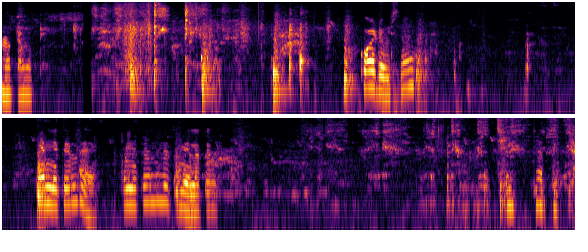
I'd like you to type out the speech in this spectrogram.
মোটামুটি কয়টা হয়েছে এমনি তেল দেয় এমনি তেল দিলে তো মেলা তেল ঠিকটা ঠিকটা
